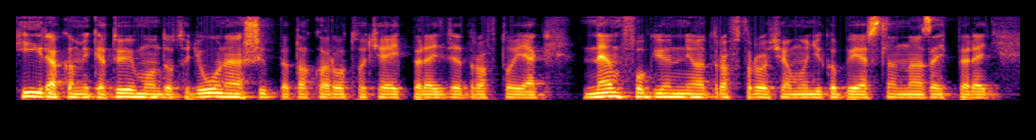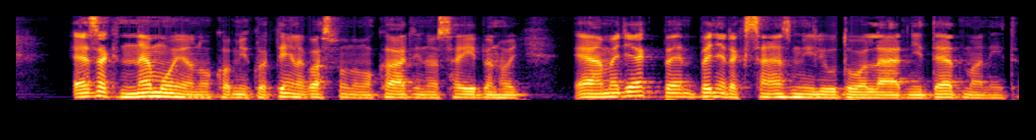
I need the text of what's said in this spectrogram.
hírek, amiket ő mondott, hogy ownership-et akarod, hogyha egy per egyre draftolják, nem fog jönni a draftra, hogyha mondjuk a Bears lenne az egy per egy, ezek nem olyanok, amikor tényleg azt mondom a Cardinals helyében, hogy elmegyek, benyerek 100 millió dollárnyi dead money-t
